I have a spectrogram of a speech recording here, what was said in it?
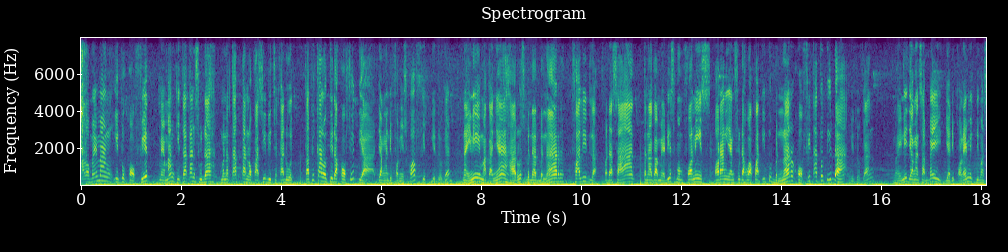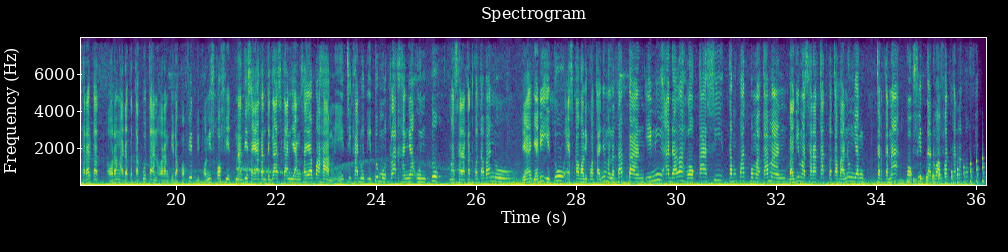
Kalau memang itu COVID, memang kita kan sudah menetapkan lokasi di Cikadut. Tapi kalau tidak COVID ya jangan difonis COVID gitu kan. Nah ini makanya harus benar-benar valid lah pada saat tenaga medis memfonis orang yang sudah wafat itu benar COVID atau tidak gitu kan. Nah ini jangan sampai jadi polemik di masyarakat. Orang ada ketakutan, orang tidak COVID difonis COVID. Nanti saya akan tegaskan yang saya pahami, Cikadut itu mutlak hanya untuk masyarakat Kota Bandung. Ya, jadi itu SK Wali Kotanya menetapkan ini adalah lokasi tempat pemakaman bagi masyarakat Kota Bandung yang terkena COVID dan wafat karena COVID.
